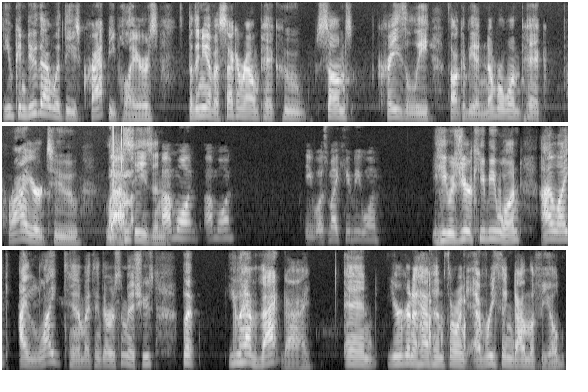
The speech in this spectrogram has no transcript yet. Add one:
you can do that with these crappy players, but then you have a second round pick who some crazily thought could be a number one pick prior to last I'm, season. I'm one. I'm one. He was my QB one. He was your QB one. I like. I liked him. I think there were some issues, but you have that guy, and you're going to have him throwing everything down the field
